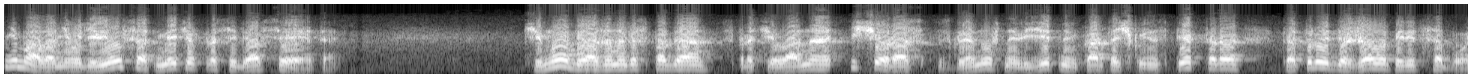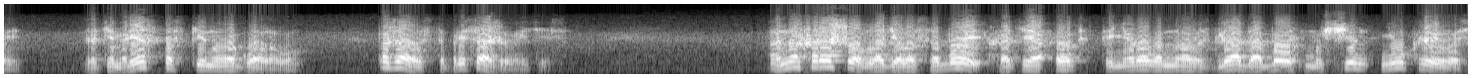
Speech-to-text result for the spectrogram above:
немало не удивился, отметив про себя все это. "Чему обязаны, господа?" спросила она, еще раз взглянув на визитную карточку инспектора, которую держала перед собой. Затем резко вскинула голову. "Пожалуйста, присаживайтесь". Она хорошо владела собой, хотя от тренированного взгляда обоих мужчин не укрылось,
